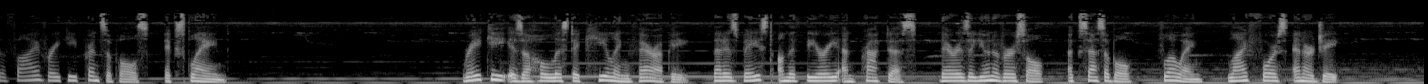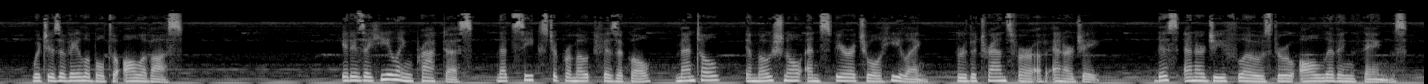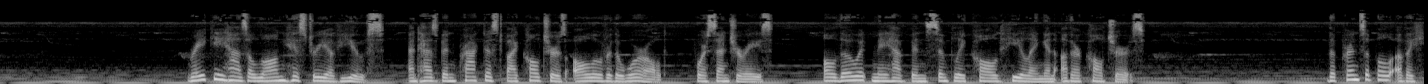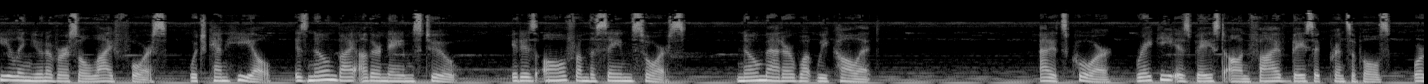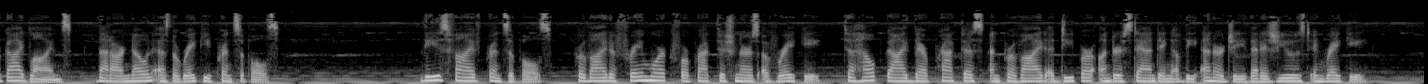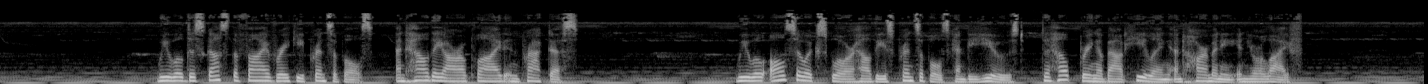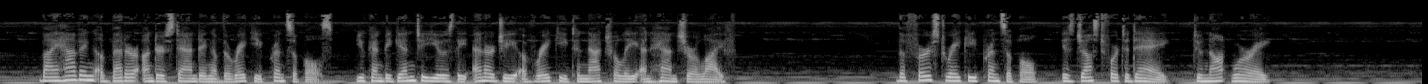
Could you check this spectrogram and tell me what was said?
The five Reiki principles, explained. Reiki is a holistic healing therapy that is based on the theory and practice. There is a universal, accessible, flowing, life force energy, which is available to all of us. It is a healing practice that seeks to promote physical, mental, emotional, and spiritual healing through the transfer of energy. This energy flows through all living things. Reiki has a long history of use, and has been practiced by cultures all over the world, for centuries. Although it may have been simply called healing in other cultures. The principle of a healing universal life force, which can heal, is known by other names too. It is all from the same source. No matter what we call it. At its core, Reiki is based on five basic principles, or guidelines, that are known as the Reiki principles. These five principles provide a framework for practitioners of Reiki to help guide their practice and provide a deeper understanding of the energy that is used in Reiki. We will discuss the five Reiki principles and how they are applied in practice. We will also explore how these principles can be used to help bring about healing and harmony in your life. By having a better understanding of the Reiki principles, you can begin to use the energy of Reiki to naturally enhance your life. The first Reiki principle is just for today, do not worry.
